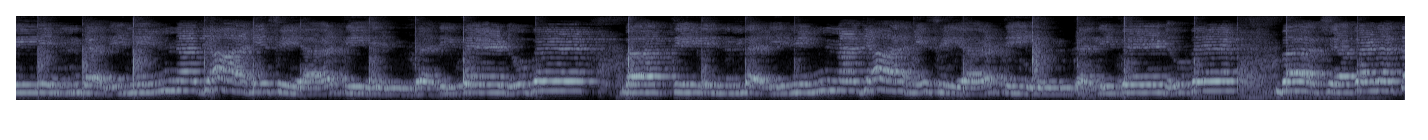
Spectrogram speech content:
ಭಕ್ತಿಯಿಂದಲಿ ನಿನ್ನ ಧ್ಯಾನಿಸಿ ಅತಿಯಿಂದಲಿ ಬೇಡುವೆ. ಭಕ್ತಿಯಿಂದಲಿ ನಿನ್ನ ಧ್ಯಾನಿಸಿ ಅತಿಯಿಂದಲಿ ಬೇಡುವೆ. ಭಕ್ಷ್ಯಗಳ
